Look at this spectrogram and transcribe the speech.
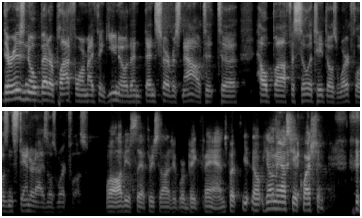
there is no better platform, I think you know, than than ServiceNow to to help uh, facilitate those workflows and standardize those workflows. Well, obviously at 3C Logic, we're big fans, but you know, let me ask you a question.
